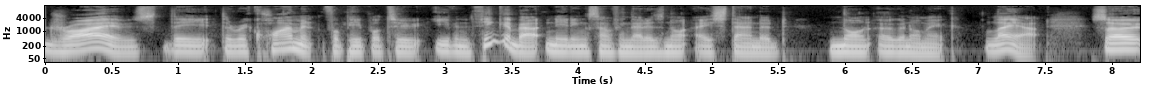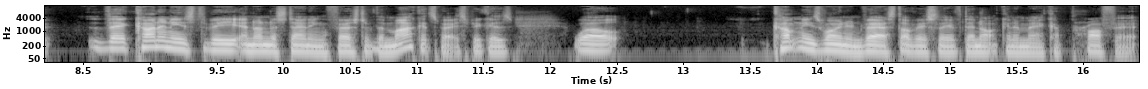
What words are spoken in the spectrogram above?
drives the the requirement for people to even think about needing something that is not a standard non-ergonomic layout. So there kind of needs to be an understanding first of the market space because well companies won't invest obviously if they're not going to make a profit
